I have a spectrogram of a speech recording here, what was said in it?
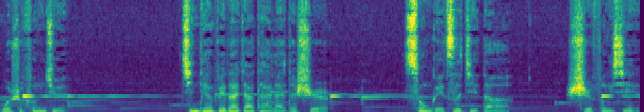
我是风俊。今天为大家带来的是送给自己的十封信。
